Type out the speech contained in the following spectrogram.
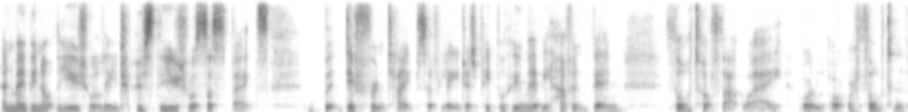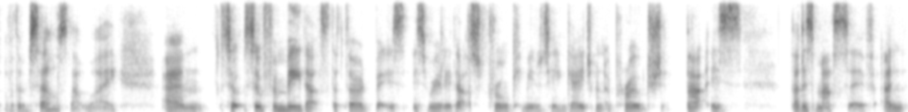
and maybe not the usual leaders the usual suspects but different types of leaders people who maybe haven't been thought of that way or or, or thought of themselves that way. Um, so so for me that's the third bit is is really that strong community engagement approach. That is that is massive. And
